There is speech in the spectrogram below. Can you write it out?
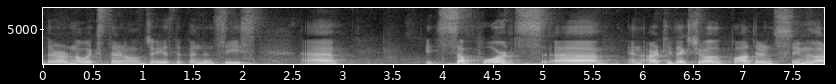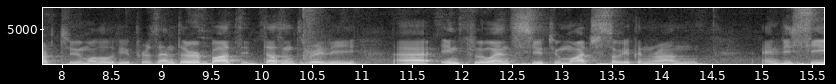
there are no external JS dependencies. Uh, it supports uh, an architectural pattern similar to Model View Presenter, but it doesn't really influence you too much, so you can run MVC,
